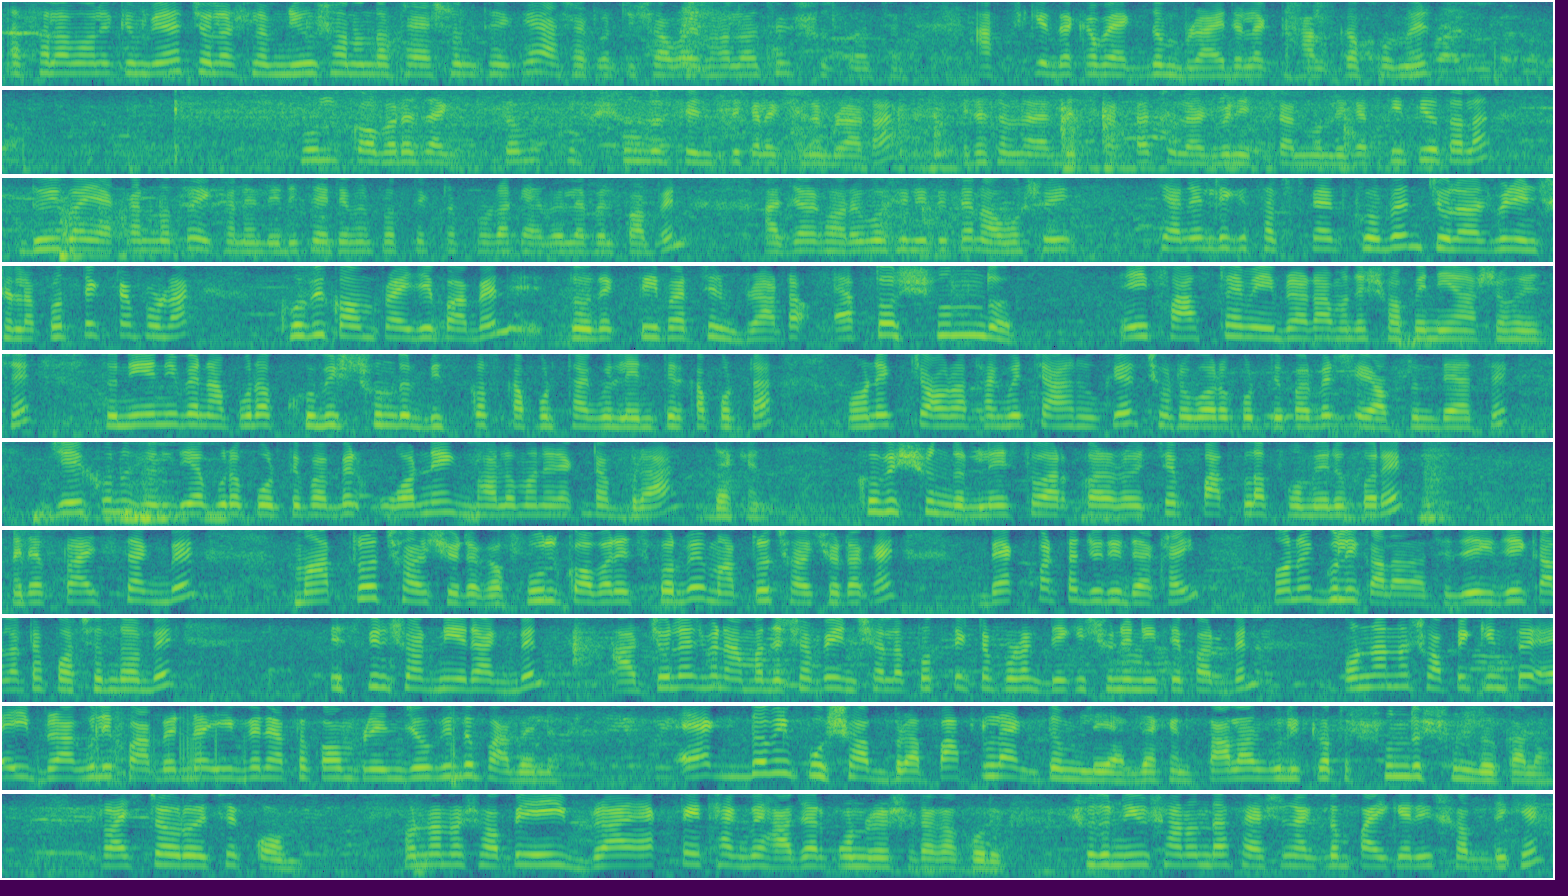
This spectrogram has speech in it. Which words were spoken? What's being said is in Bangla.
আসসালামু আলাইকুম বিয়া চলে আসলাম নিউ সানন্দা ফ্যাশন থেকে। আশা করছি সবাই ভালো আছেন, সুস্থ আছেন। আজকে দেখাবো একদম ব্রাইডাল একটা হালকা ফোমের ফুল কভারেজ একদম খুব সুন্দর ফেন্সি কালেকশনের ব্রাটা এটা হচ্ছে আপনার অ্যাড্রেস কার্ডটা চলে আসবেন ইস্টার্ন মল্লিকার তৃতীয় তলা। দুই বাই একান্নতে এখানে লেডিস আইটেমের প্রত্যেকটা প্রোডাক্ট অ্যাভেলেবেল পাবেন। আর যারা ঘরে বসে নিতে চান, অবশ্যই চ্যানেলটিকে সাবস্ক্রাইব করবেন। চলে আসবেন ইনশাল্লাহ প্রত্যেকটা প্রোডাক্ট খুবই কম প্রাইজে পাবেন। তো দেখতেই পাচ্ছেন ব্রাটা এত সুন্দর। এই ফার্স্ট টাইম এই ব্রাটা আমাদের শপে নিয়ে আসা হয়েছে। তো নিয়ে নেবেন আপুরা, খুবই সুন্দর বিস্কস কাপড় থাকবে লেন্থের কাপড়টা। অনেক চওড়া থাকবে, চার হুকের, ছোট বড় করতে পারবেন, সেই অপশন দেওয়া আছে। যে কোনো হেলদি আপুরা পরতে পারবেন, অনেক ভালো মানের একটা ব্রা। দেখেন, খুবই সুন্দর লেস ওয়ার্ক করা রয়েছে, পাতলা ফোমের উপরে। এটা প্রাইস থাকবে মাত্র ছয়শো টাকা ফুল কভারেজ করবে মাত্র ছয়শো টাকায়। ব্যাকপারটা যদি দেখাই, অনেকগুলি কালার আছে, যেই যেই কালারটা পছন্দ হবে স্ক্রিনশট নিয়ে রাখবেন আর চলে আসবেন আমাদের শপে ইনশাল্লাহ প্রত্যেকটা প্রোডাক্ট দেখে শুনে নিতে পারবেন। অন্যান্য শপে কিন্তু এই ব্রাগুলি পাবেন না ইভেন এত কম রেঞ্জেও কিন্তু পাবেন না। একদমই পুষাপ ব্রা পাতলা একদম লেয়ার দেখেন কালারগুলি কত সুন্দর সুন্দর কালার প্রাইসটাও রয়েছে কম। অন্যান্য শপে এই ব্রা একটাই থাকবে হাজার পনেরোশো টাকা করে। শুধু নিউ সানন্দা ফ্যাশন একদম পাইকারি সব দেখে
